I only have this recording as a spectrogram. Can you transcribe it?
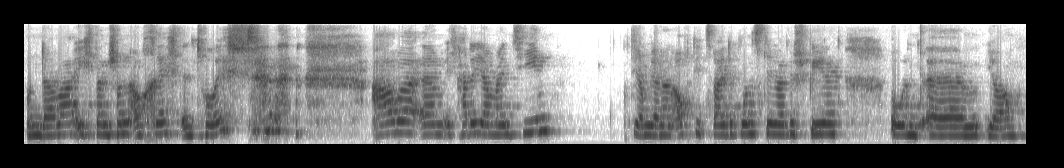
Und da war ich dann schon auch recht enttäuscht. Aber ähm, ich hatte ja mein Team, die haben ja dann auch die zweite Bundesliga gespielt. Und ähm, ja,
